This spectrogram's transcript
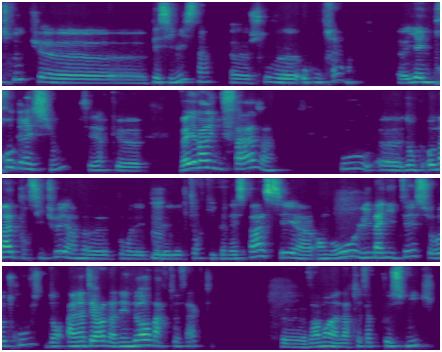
truc pessimiste. Hein. je trouve au contraire. Il y a une progression, c'est-à-dire qu'il va y avoir une phase où, euh, donc Omal, pour situer, hein, euh, pour, les, mm. lecteurs qui ne connaissent pas, c'est euh, en gros l'humanité se retrouve à l'intérieur d'un énorme artefact, vraiment un artefact cosmique,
